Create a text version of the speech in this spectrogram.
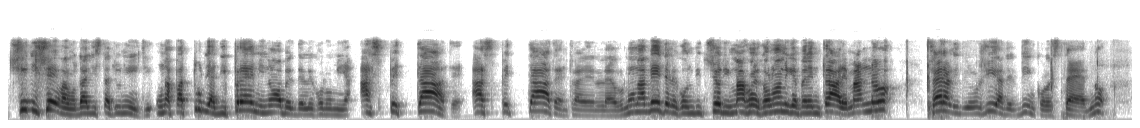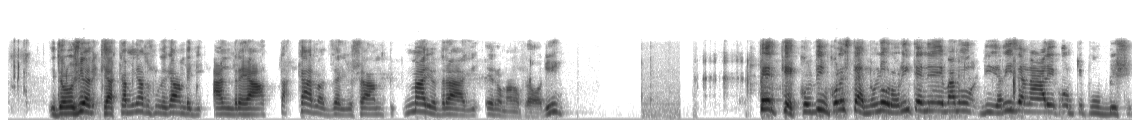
ci dicevano dagli Stati Uniti una pattuglia di premi Nobel dell'economia, aspettate, aspettate a entrare nell'euro, non avete le condizioni macroeconomiche per entrare, ma no, c'era l'ideologia del vincolo esterno, ideologia che ha camminato sulle gambe di Andreatta, Carlo Azeglio Ciampi, Mario Draghi e Romano Prodi perché col vincolo esterno loro ritenevano di risanare i conti pubblici.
